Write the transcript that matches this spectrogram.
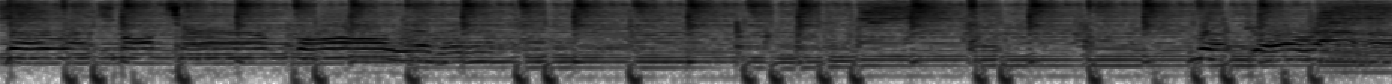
The right small town for living. Look around.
